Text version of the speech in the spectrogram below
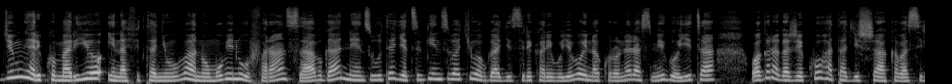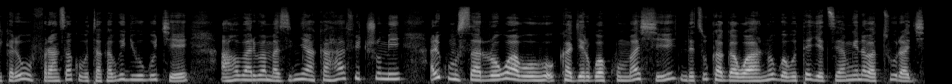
By'umwihariko mariyo inafitanye umubano mubi n'ubufaransa bwanenze ubutegetsi bw'inzibacyuho bwa gisirikare buyobowe na koroneli asimigo yita wagaragaje ko hatagishaka abasirikare b'ubufaransa ku butaka bw'igihugu cye aho bari bamaze imyaka hafi icumi ariko umusaruro wabo ukagerwa ku mashyi ndetse ukagawa n'ubwo butegetsi hamwe n'abaturage.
